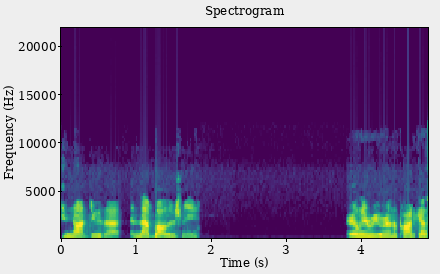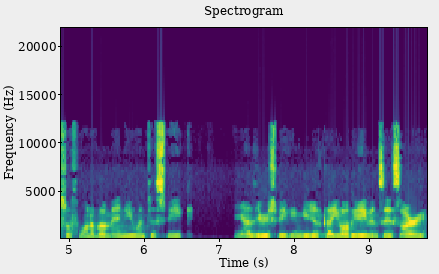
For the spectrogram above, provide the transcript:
Do not do that, and that bothers me. Earlier, we were in the podcast with one of them, and you went to speak, and as you were speaking, you just cut you off. You didn't even say sorry.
